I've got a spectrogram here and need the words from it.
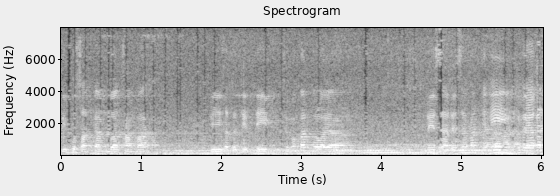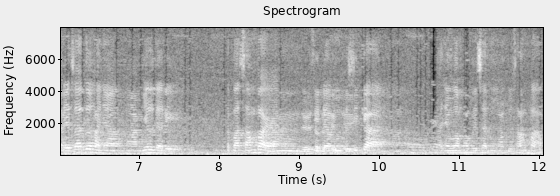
dipusatkan buat sampah di satu titik cuma kan kalau yang desa-desa kan jadi kebanyakan desa tuh hanya mengambil dari tempat sampah ya Hmm, jadi satu tidak titik. membersihkan hanya uang pembersihan mengambil sampah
